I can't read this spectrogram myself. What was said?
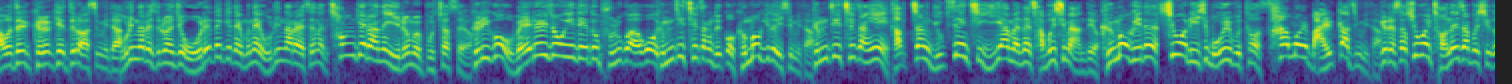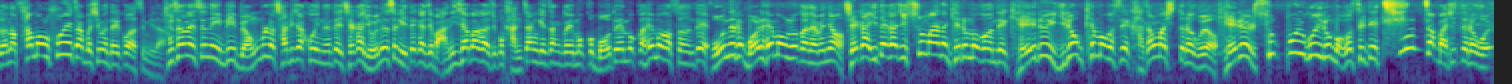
아무튼 그렇게 들어왔습니다. 우리나라에 들어온 지 오래되기 때문에 우리나라에서는 청계라는 이름을 붙였어요. 그리고 외래종인데도 불구하고 금지체장도 있고 금어기도 있습니다. 금지체장이 갑장 6cm 이하면 잡으시면 안 돼요. 금어기는 10월 25일부터 3월 말까지입니다. 그래서 10월 전에 잡으시거나 3월 후에 잡으시면 될 것 같습니다. 부산에서는 이미 명물로 자리 잡고 있는데 제가 요 녀석 이때까지 많이 잡아가지고 간장게장도 해먹고 뭐도 해먹고 해먹었었는데 오늘은 뭘 해먹을 거냐면요. 제가 이때까지 수많은 개를 먹었는데 개를 이렇게 먹었을 때 가장 맛있더라고요. 개를 숯불구이로 먹었을 때 진짜 맛있더라고요.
